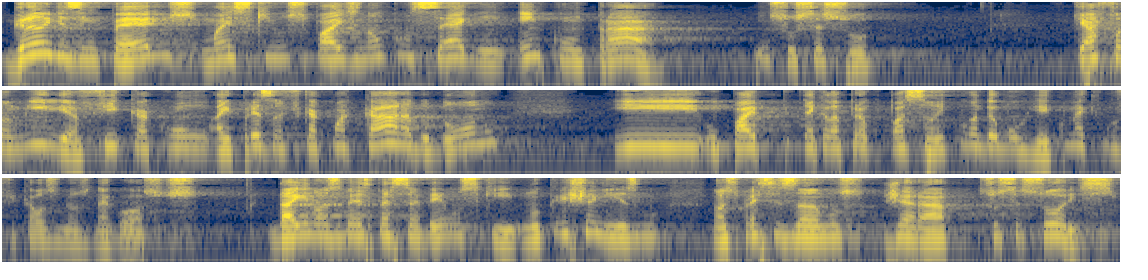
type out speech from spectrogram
grandes impérios, mas que os pais não conseguem encontrar um sucessor. Que a família fica com, a empresa fica com a cara do dono e o pai tem aquela preocupação: e quando eu morrer, como é que vão ficar os meus negócios? Daí nós percebemos que no cristianismo nós precisamos gerar sucessores,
